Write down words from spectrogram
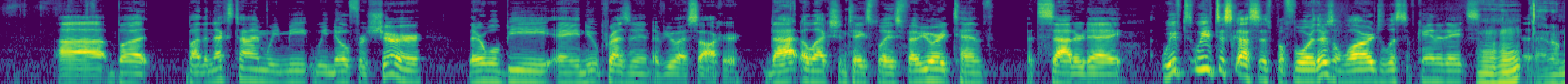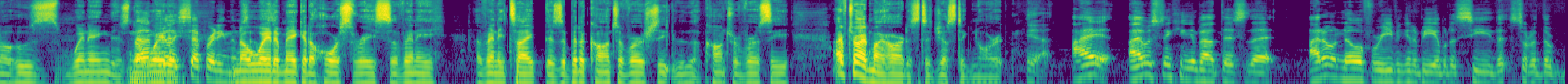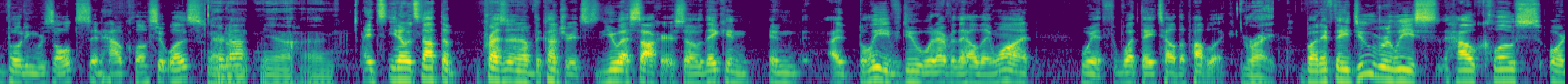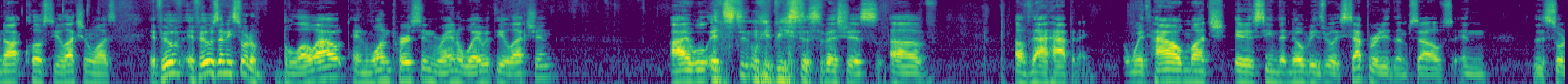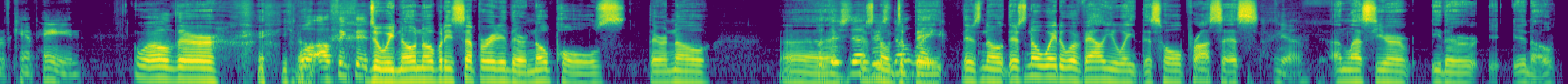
Uh, but by the next time we meet, we know for sure there will be a new president of U.S. Soccer. That election takes place February 10th. That's Saturday. We've we've discussed this before. There's a large list of candidates. hmm I don't know who's winning. There's no None way really to separating no way to make it a horse race of any of any type. There's a bit of controversy. Controversy. I've tried my hardest to just ignore it. Yeah, I I was thinking about this that I don't know if we're even going to be able to see the sort of the voting results and how close it was I or not. Yeah. I, It's you know it's not the president of the country. It's U.S. Soccer, so they can and I believe do whatever the hell they want with what they tell the public. right. But if they do release how close or not close the election was, if it, if it was any sort of blowout and one person ran away with the election, I will instantly be suspicious of of that happening. With how much it is seen that nobody's really separated themselves in this sort of campaign, Well, there. You know, well, I'll think that do we know nobody's separated? There are no polls. There are no. Uh, there's no- no there's no, debate. like- there's no. There's no way to evaluate this whole process yeah. unless you're either you know.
